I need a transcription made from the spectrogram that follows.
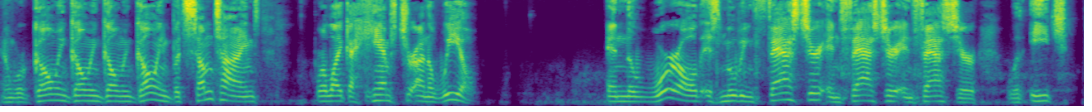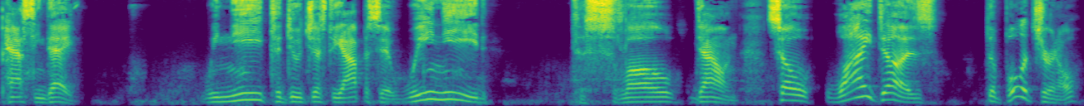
And we're going, going, going, going. But sometimes we're like a hamster on a wheel and the world is moving faster and faster and faster with each passing day. We need to do just the opposite. We need to slow down. So why does the bullet journal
